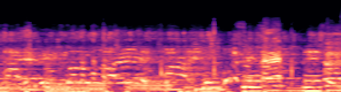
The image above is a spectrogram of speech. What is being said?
大眼睛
